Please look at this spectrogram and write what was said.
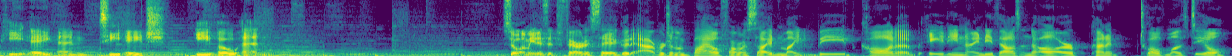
P A N T H E O N. So, I mean, is it fair to say a good average on the biopharma side might be called a eighty, ninety thousand dollar kind of twelve month deal?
